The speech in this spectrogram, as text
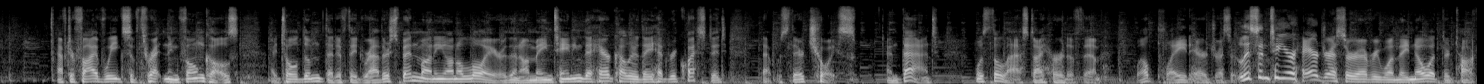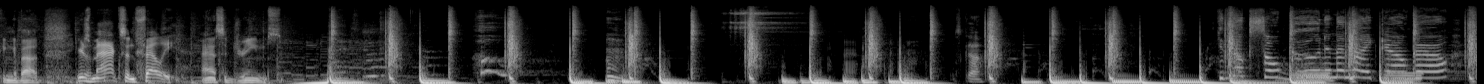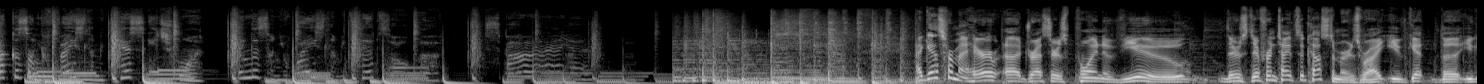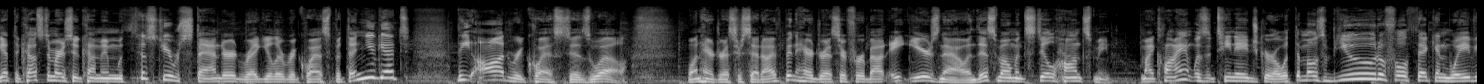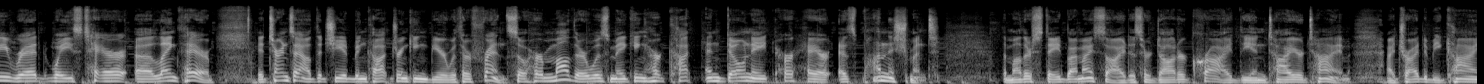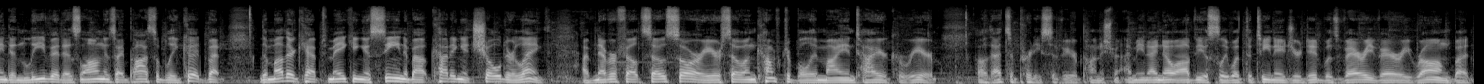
After five weeks of threatening phone calls, I told them that if they'd rather spend money on a lawyer than on maintaining the hair color they had requested, that was their choice. And that was the last I heard of them. Well played, hairdresser. Listen to your hairdresser, everyone. They know what they're talking about. Here's Max and Felly, Acid Dreams. I guess from a hairdresser's point of view, there's different types of customers, right? You get the you get the customers who come in with just your standard regular requests, but then you get the odd requests as well. One hairdresser said, "I've been a hairdresser for about 8 years now, and this moment still haunts me." My client was a teenage girl with the most beautiful, thick, and wavy red waist hair, uh, length hair. It turns out that she had been caught drinking beer with her friends, so her mother was making her cut and donate her hair as punishment. The mother stayed by my side as her daughter cried the entire time. I tried to be kind and leave it as long as I possibly could, but the mother kept making a scene about cutting it shoulder length. I've never felt so sorry or so uncomfortable in my entire career. Oh, that's a pretty severe punishment. I mean, I know obviously what the teenager did was very, very wrong, but.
